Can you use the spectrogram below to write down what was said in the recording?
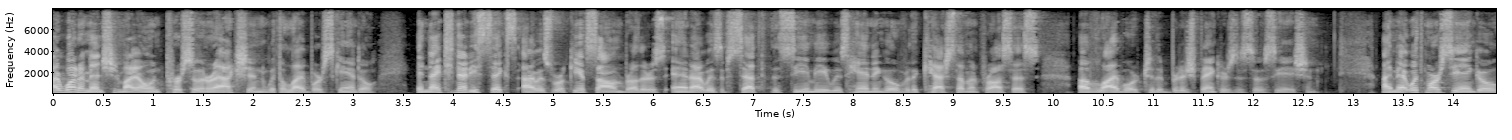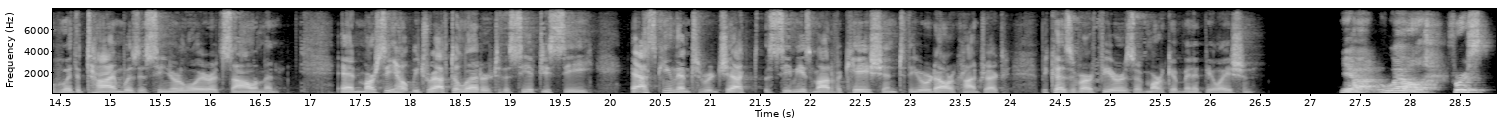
I want to mention my own personal interaction with the LIBOR scandal. In 1996, I was working at Salomon Brothers, and I was upset that the CME was handing over the cash settlement process of LIBOR to the British Bankers Association. I met with Marcy Angell, who at the time was a senior lawyer at Salomon, And Marcy helped me draft a letter to the CFTC asking them to reject the CME's modification to the Eurodollar contract because of our fears of market manipulation. Yeah, well, first,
